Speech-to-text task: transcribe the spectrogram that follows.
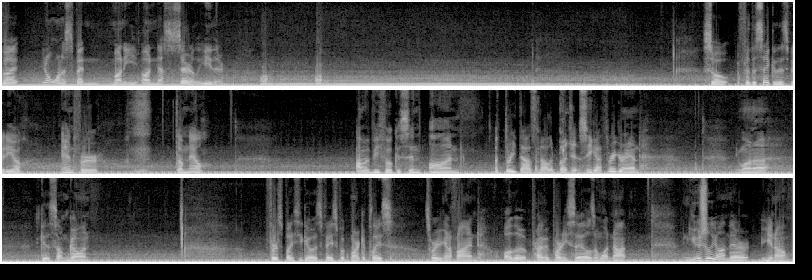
but you don't want to spend money unnecessarily either. So, for the sake of this video and for thumbnail, I'm gonna be focusing on a $3,000 budget. So you got three grand. You wanna get something going first place you go is Facebook Marketplace. That's where you're gonna find all the private party sales and whatnot. And usually on there, you know,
